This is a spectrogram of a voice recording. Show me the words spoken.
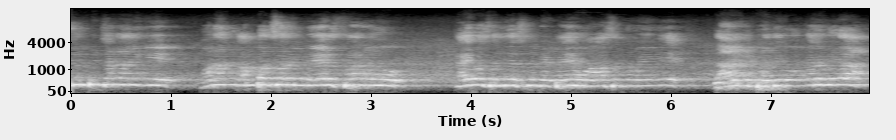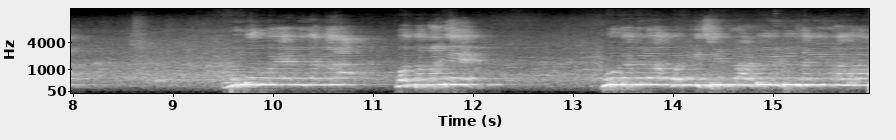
చూపించడానికి మనం కంపల్సరీ మేయర్ స్థానము కైవసం చేసుకునే టైం ఆసన్నమైంది. దానికి ప్రతి ఒక్కరు కూడా ముందుకు పోయే విధంగా కొంతమంది కూటమిలో కొన్ని సీట్లు అటు ఇటు జరిగినా కూడా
